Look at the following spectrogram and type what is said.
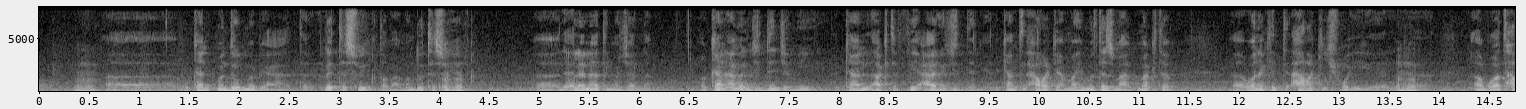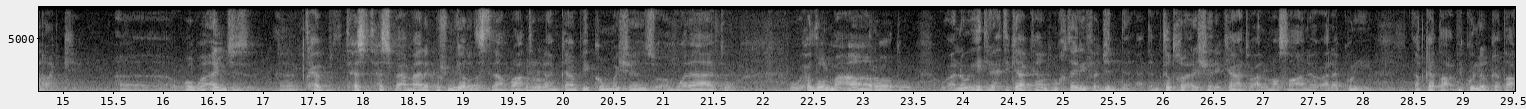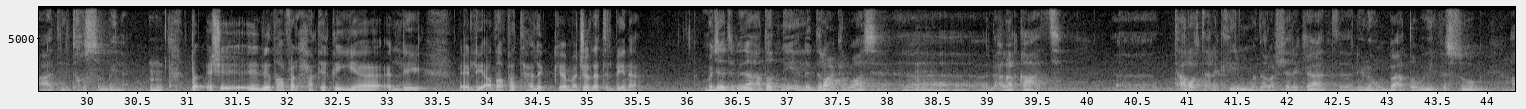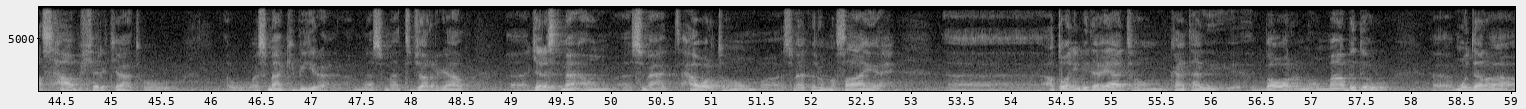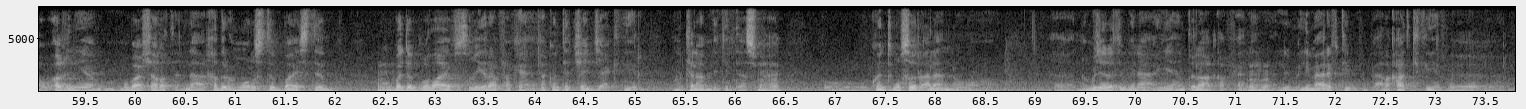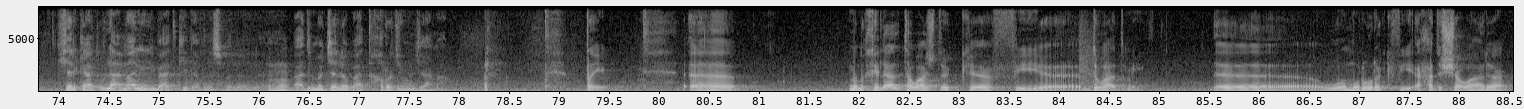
آه وكنت مندوب مبيعات للتسويق طبعا مندوب تسويق. آه لإعلانات المجلة. وكان عمل جدا جميل. كان ال active فيه عالي جدا يعني. كانت الحركة ما هي ملتزمة بمكتب آه وأنا كنت حركي شوي. آه أبغى أتحرك. آه وأبغى أنجز. تحب تحس تحس بأعمالك. مش مجرد استلام راتب. لأن كان في commissions وعمولات وحضور معارض ونوعية الاحتكاك كانت مختلفة جدا. حتى إنك تدخل على الشركات وعلى المصانع وعلى كل القطاع بكل القطاعات اللي تخص البناء. طيب إيش الإضافة الحقيقية اللي اللي أضافتها لك مجلة البناء؟ مجله البناء أعطتني الإدراك الواسع آه العلاقات. آه تعرفت على كثير من مدراء الشركات اللي لهم باع طويل في السوق أصحاب الشركات و وأسماء كبيرة من أسماء تجار الرياض. آه جلست معهم آه، سمعت حاورتهم آه، سمعت منهم نصائح آه، أعطوني بداياتهم. وكانت هذه باور إنهم ما بدوا مدراء أو أغنياء مباشرة لا أخذوا الأمور step by step وبدأوا بوظائف صغيرة فكنت أتشجع كثير. من الكلام اللي كنت أسمعه. وكنت مصر على إنه إنه مجلة البناء هي انطلاقة فعلا. لمعرفتي بعلاقات كثير في الشركات والاعمال اللي بعد كذا بالنسبة بعد المجلة وبعد تخرجي من الجامعة. طيب آه، من خلال تواجدك في الدوادمي آه، ومرورك في أحد الشوارع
